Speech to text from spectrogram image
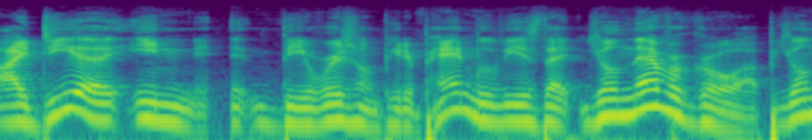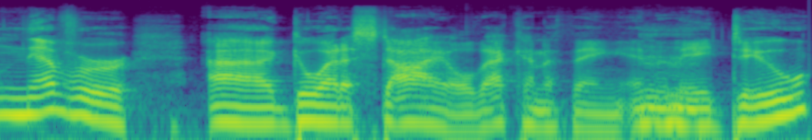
idea in the original Peter Pan movie is that you'll never grow up, you'll never uh, go out of style, that kind of thing, and then they do.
